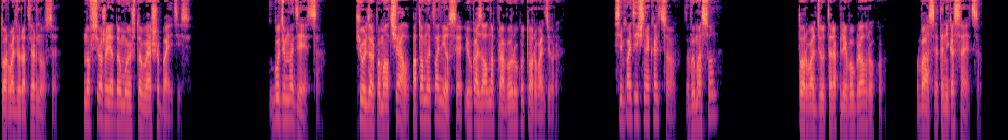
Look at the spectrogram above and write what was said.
Торвальдюр отвернулся. «Но все же я думаю, что вы ошибаетесь». «Будем надеяться». Хюльдер помолчал, потом наклонился и указал на правую руку Торвальдюра. «Симпатичное кольцо. Вы масон?» Торвальдюр торопливо убрал руку. «Вас это не касается».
